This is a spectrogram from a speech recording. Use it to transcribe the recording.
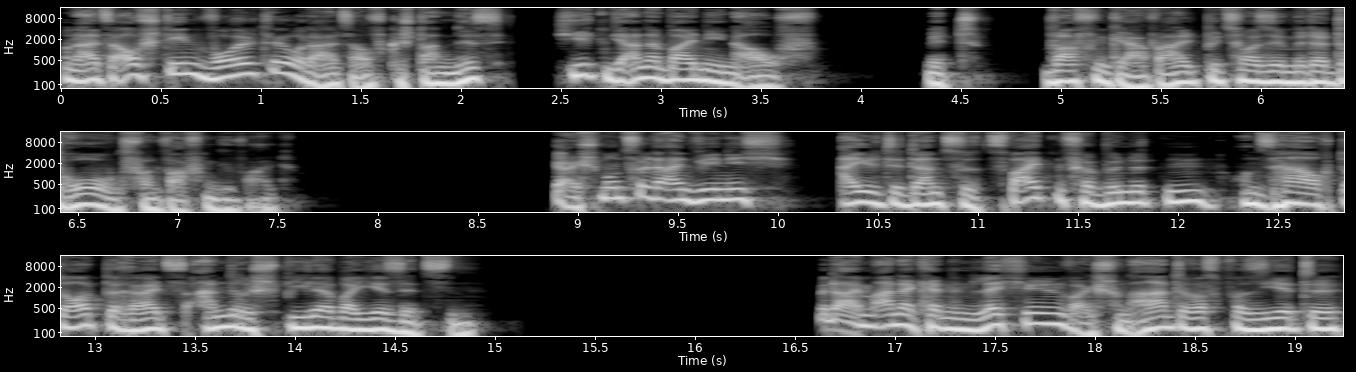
Und als er aufstehen wollte oder als er aufgestanden ist, hielten die anderen beiden ihn auf. Mit Waffengewalt, beziehungsweise mit der Drohung von Waffengewalt. Ja, ich schmunzelte ein wenig, eilte dann zur zweiten Verbündeten und sah auch dort bereits andere Spieler bei ihr sitzen. Mit einem anerkennenden Lächeln, weil ich schon ahnte, was passierte,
